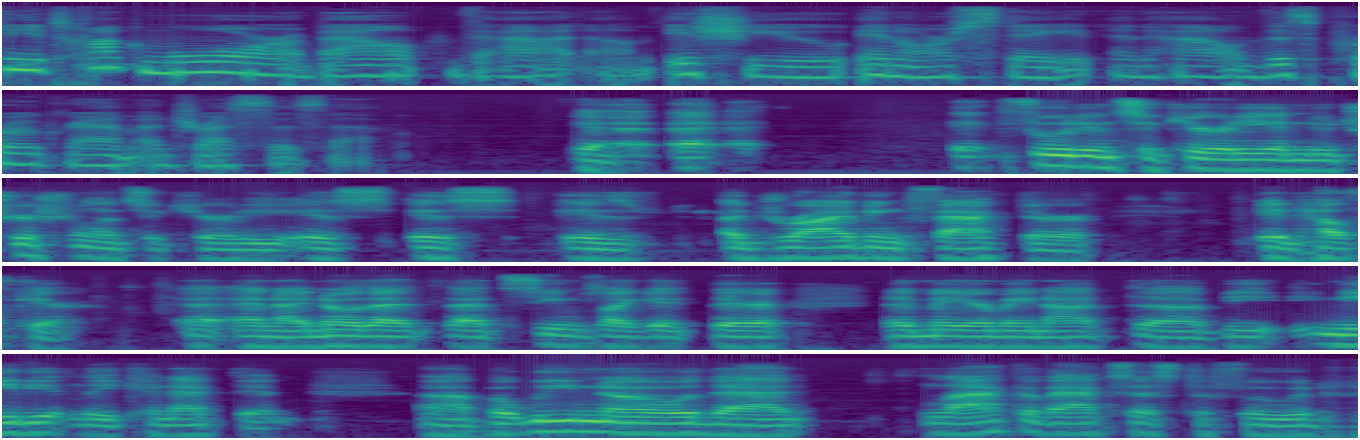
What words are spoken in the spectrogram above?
can you talk more about that um, issue in our state and how this program addresses that? Yeah. Uh, it, food insecurity and nutritional insecurity is is is a driving factor in healthcare and I know that that seems like it there that may or may not uh, be immediately connected, uh, but we know that lack of access to food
